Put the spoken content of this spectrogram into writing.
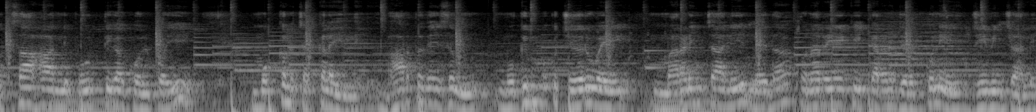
ఉత్సాహాన్ని పూర్తిగా కోల్పోయి మొక్కలు చెక్కలైంది. భారతదేశం ముగింపుకు చేరువై మరణించాలి లేదా పునరేకీకరణ జరుపుకుని జీవించాలి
